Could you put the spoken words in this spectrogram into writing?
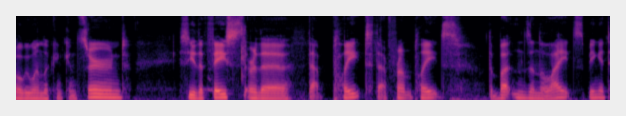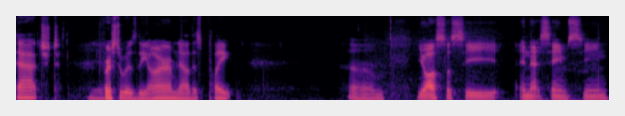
Obi Wan looking concerned. See the face or the that plate, that front plate, the buttons and the lights being attached. First it was the arm, now this plate. Um, You also see in that same scene,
